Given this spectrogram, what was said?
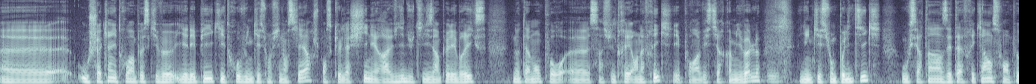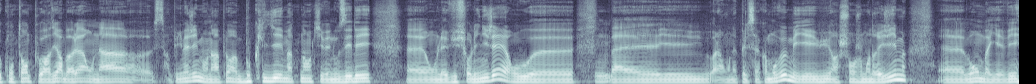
où chacun y trouve un peu ce qu'il veut. Il y a des pays qui y trouvent une question financière. Je pense que la Chine est ravie d'utiliser un peu les BRICS, notamment pour s'infiltrer en Afrique et pour investir comme ils veulent. Mmh. Il y a une question politique où certains États africains sont un peu contents de pouvoir dire bah là, on a, c'est un peu imagé, mais on a un peu un bouclier maintenant qui va nous aider. on l'a vu sur le Niger où mmh. bah, voilà, on appelle ça comme on veut, mais il y a eu un changement de régime. bon, bah, il y avait,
